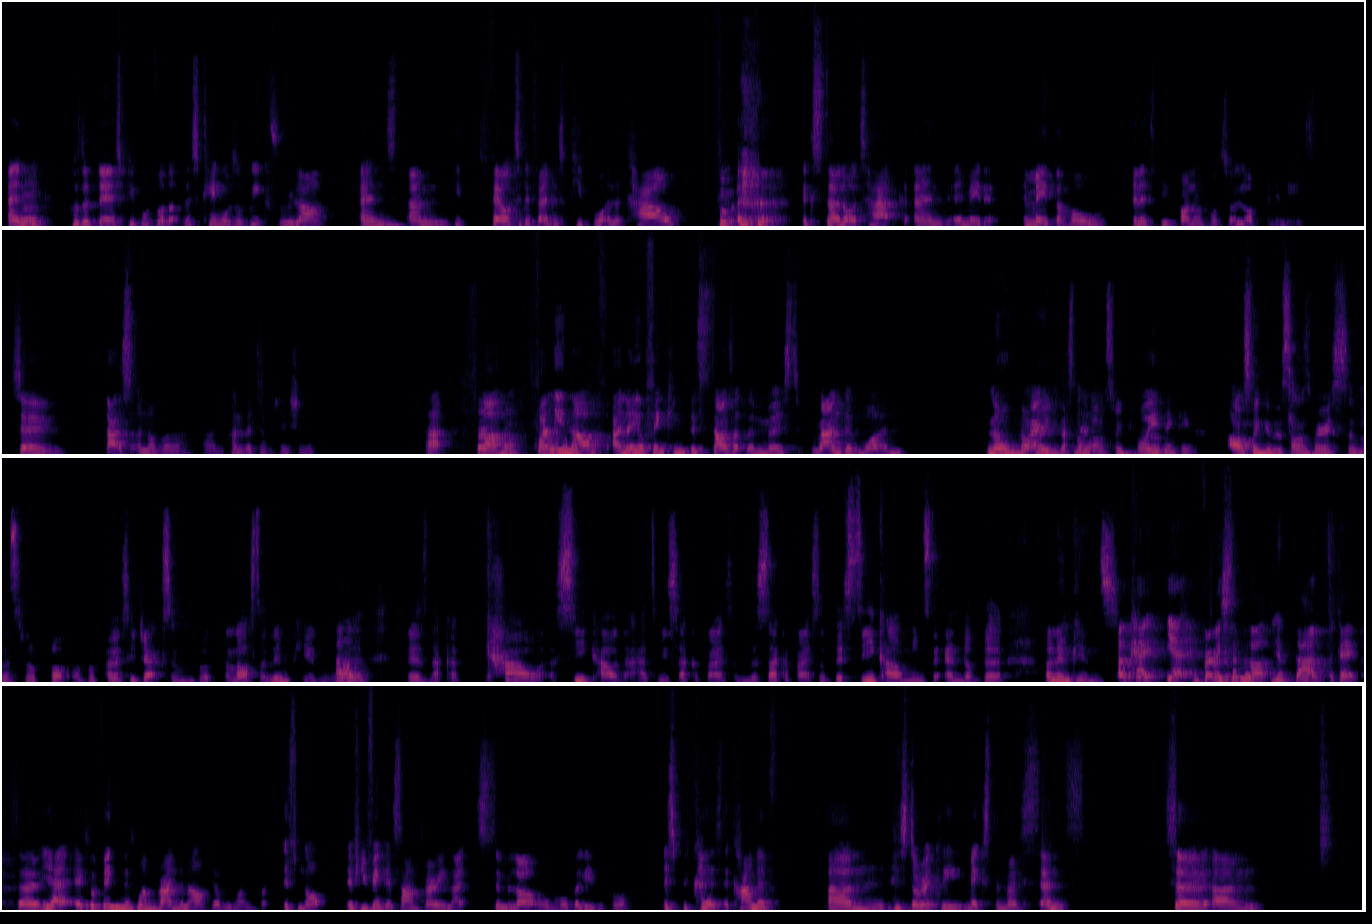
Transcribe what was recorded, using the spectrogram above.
And Fair. because of this, people thought that this king was a weak ruler and Hmm. um, he failed to defend his people and the cow from external attack. And it made it, it made the whole dynasty vulnerable to a lot of enemies. So that's another um, kind of interpretation of that. Fair but enough. funnily enough, I know you're thinking this sounds like the most random one. No, not Right? really. That's not No? what I was thinking. What are you thinking? I was thinking it sounds very similar to the plot of a Percy Jackson book, The Last Olympian, where Oh. there's like a cow, a sea cow that had to be sacrificed, and the sacrifice of this sea cow means the end of the Olympians. Okay, yeah, very similar. Yeah. Damn. Okay. So yeah, if you're thinking this one's random out of the other ones, but if not, if you think it sounds very like similar or more believable, it's because it kind of um historically makes the most sense. So um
